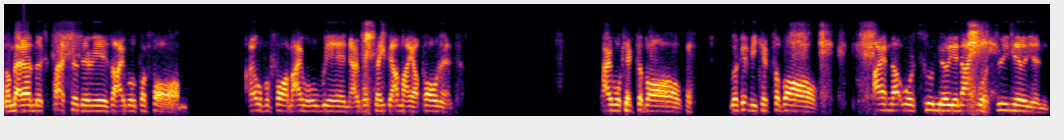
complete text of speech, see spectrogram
no matter how much pressure there is, I will perform. I will perform. I will win. I will take down my opponent. I will kick the ball. Look at me kick the ball. I am not worth two million. I'm worth three million.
